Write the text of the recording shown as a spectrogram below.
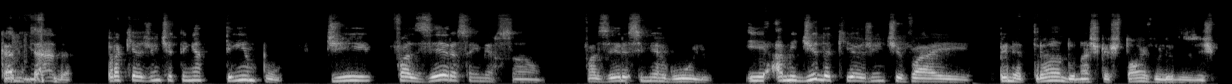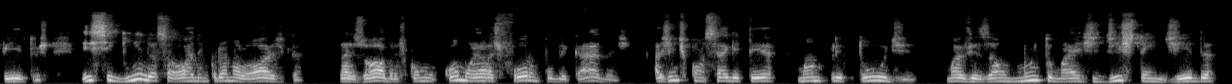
caminhada para que a gente tenha tempo de fazer essa imersão, fazer esse mergulho, e à medida que a gente vai penetrando nas questões do Livro dos Espíritos e seguindo essa ordem cronológica das obras, como, como elas foram publicadas, a gente consegue ter uma amplitude, uma visão muito mais distendida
